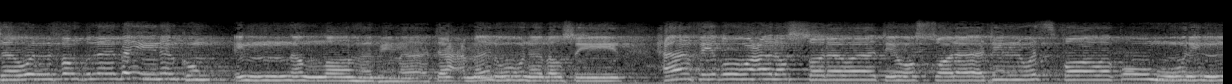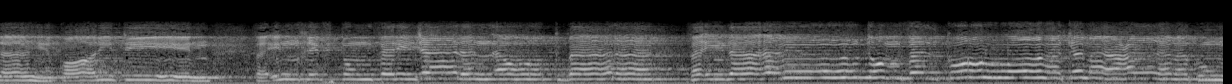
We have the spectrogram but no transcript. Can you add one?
الفضل بينكم إن الله بما تعملون بصير. حافظوا على الصلوات والصلاة الوثقى وقوموا لله قانتين. فإن خفتم فرجالا أو ركبانا فإذا أمنتم فاذكروا الله كما علمكم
